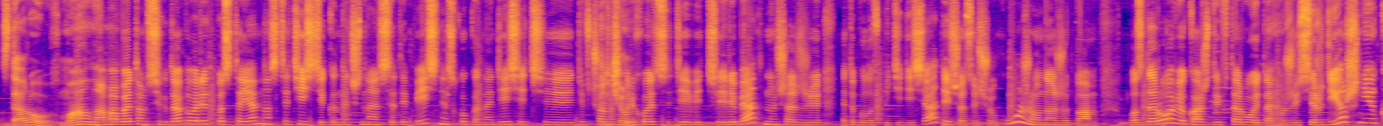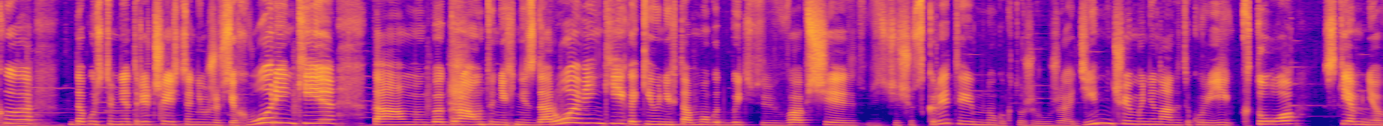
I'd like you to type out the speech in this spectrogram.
здоровых мало. Нам об этом всегда говорит постоянно статистика, начиная с этой песни, сколько на 10 э, девчонок Причем? приходится 9 ребят, ну сейчас же это было в 50-е, сейчас еще хуже, у нас же там по здоровью каждый второй, там да. уже сердечник, э, допустим, мне 36, они уже все хворенькие, там бэкграунд у них нездоровенький, какие у них там могут быть вообще еще скрытые, много кто же уже один, ничего ему не надо, такой, и кто, с кем мне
